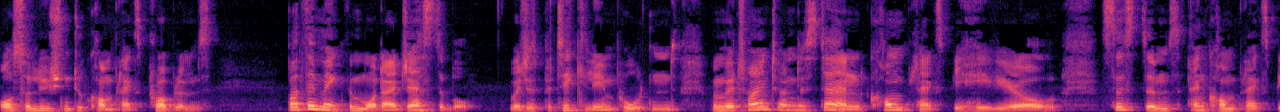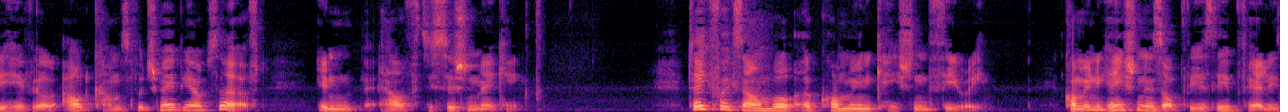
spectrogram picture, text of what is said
or solution to complex problems, but they make them more digestible which is particularly important when we're trying to understand complex behavioral systems and complex behavioral outcomes which may be observed in health decision making. Take, for example, a communication theory. Communication is obviously a fairly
